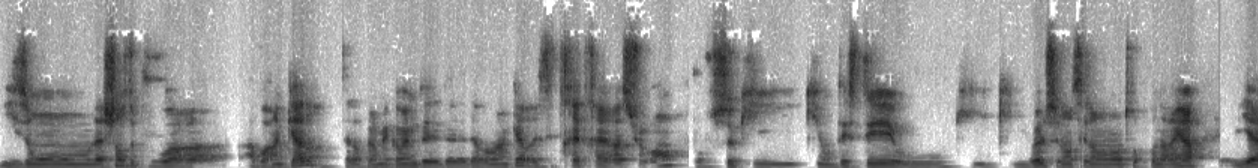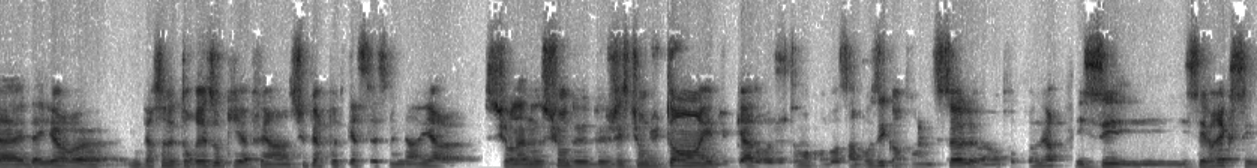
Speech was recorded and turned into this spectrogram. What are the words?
ils ont la chance de pouvoir avoir un cadre. Ça leur permet quand même d'avoir un cadre et c'est très, très rassurant pour ceux qui, qui ont testé ou qui, qui, veulent se lancer dans l'entrepreneuriat. Il y a d'ailleurs euh, une personne de ton réseau qui a fait un super podcast la semaine dernière sur la notion de, gestion du temps et du cadre justement qu'on doit s'imposer quand on est seul euh, entrepreneur. Et c'est vrai que c'est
